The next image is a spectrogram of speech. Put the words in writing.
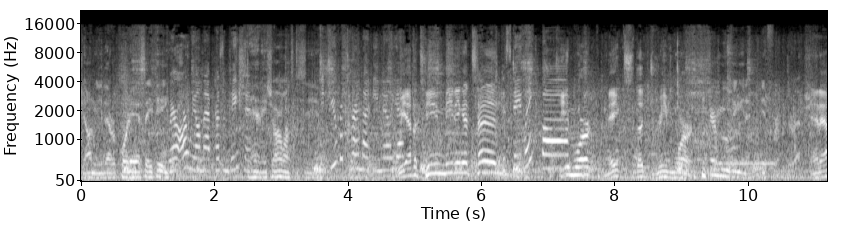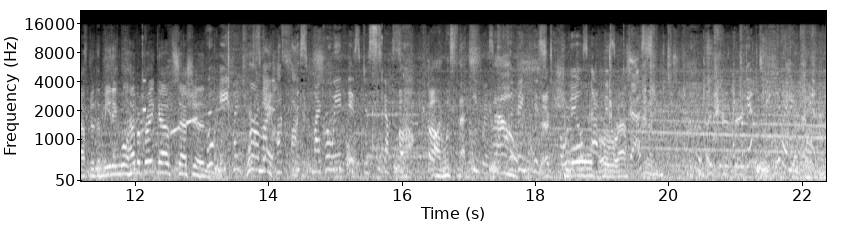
John, we need that report ASAP. Where are we on that presentation? Dan, HR wants to see you. Did you return that email yet? We have a team meeting at 10. To stay late, Bob. Teamwork makes the dream work. They're moving in a different direction. And after the meeting, we'll have a breakout session. Who ate my Where are my hot pockets? This microwave is disgusting. Oh, God, what's that He was smell? his toenails at his desk. I can't take it anymore.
